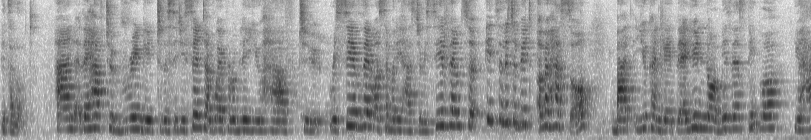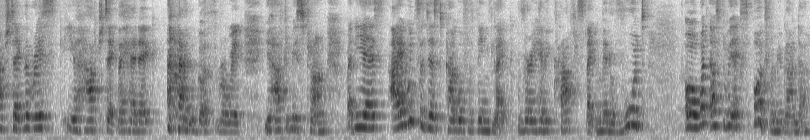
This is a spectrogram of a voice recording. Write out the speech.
it's a lot and they have to bring it to the city center where probably you have to receive them or somebody has to receive them. So it's a little bit of a hassle but you can get there. You know business people you have to take the risk you have to take the headache and go through it. You have to be strong. But yes i would suggest cargo for things like very heavy crafts like made of wood. Or what else do we export from uganda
